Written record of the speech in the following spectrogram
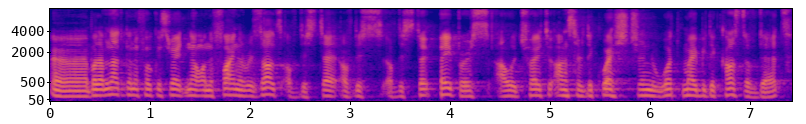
Uh, but I'm not going to focus right now on the final results of this, of this, of this papers. I will try to answer the question, what might be the cost of that?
